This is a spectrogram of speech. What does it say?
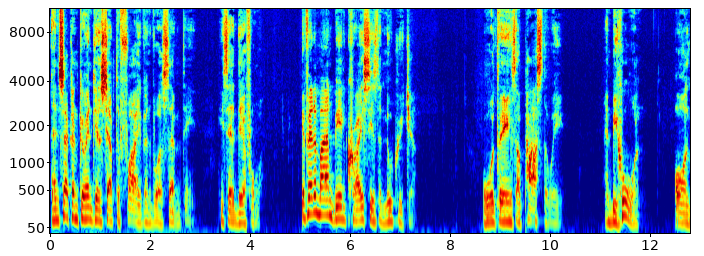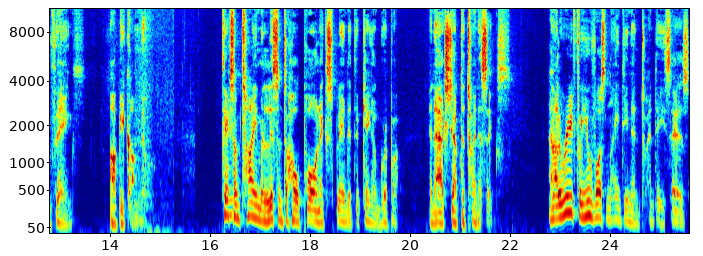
In 2 Corinthians chapter 5 and verse 17, he said, Therefore, if any man be in Christ, he is a new creature. All things are passed away, and behold, all things are become new. Take some time and listen to how Paul explained it to King Agrippa in Acts chapter 26. And I'll read for you verse 19 and 20. He says,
